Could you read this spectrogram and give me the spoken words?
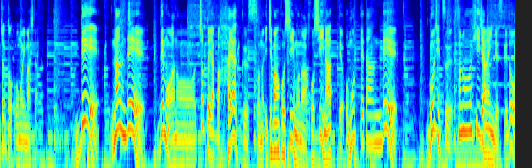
ちょっと思いました。でなんででもあの、ちょっとやっぱ早くその一番欲しいものは欲しいなって思ってたんで後日その日じゃないんですけど、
